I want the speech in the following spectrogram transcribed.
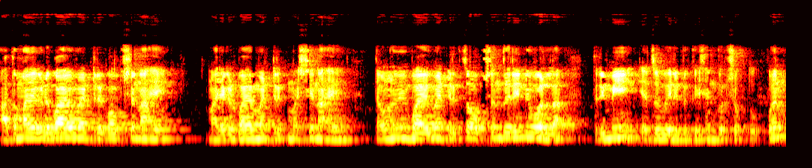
आता माझ्याकडे बायोमेट्रिक ऑप्शन आहे माझ्याकडे बायोमेट्रिक मशीन आहे त्यामुळे मी बायोमेट्रिकचा ऑप्शन जरी निवडला तरी मी याचं व्हेरिफिकेशन करू शकतो. पण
